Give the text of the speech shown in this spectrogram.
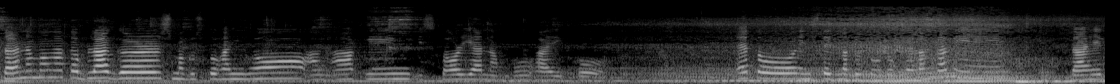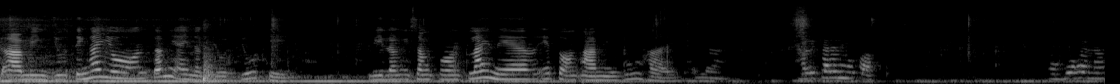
Sana mga ka-vloggers, magustuhan nyo ang aking istorya ng buhay ko. Eto, instead matutulog na lang kami, dahil aming duty ngayon, kami ay nag-duty. Bilang isang frontliner, ito ang aming buhay. Ayan. Balikaran mo pa. Ang buhay ng.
